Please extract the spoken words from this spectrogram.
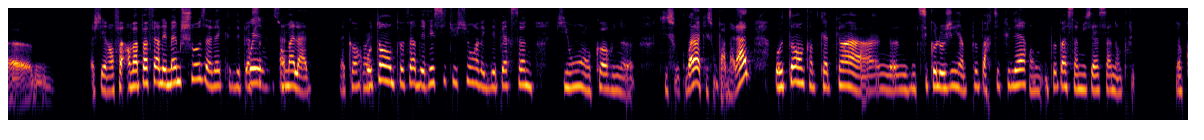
euh, je dirais, enfin, on va pas faire les mêmes choses avec des personnes oui, qui sont malades. D'accord? Autant on peut faire des restitutions avec des personnes qui ont encore une, qui sont, voilà, qui sont pas malades. Autant quand quelqu'un a une, une psychologie un peu particulière, on ne peut pas s'amuser à ça non plus. Donc,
